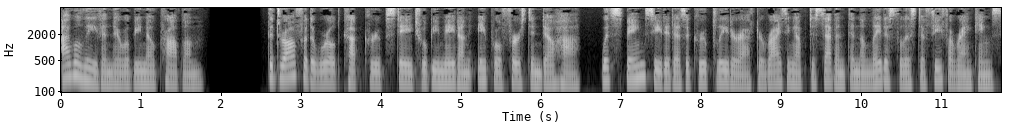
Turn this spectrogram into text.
I will leave and there will be no problem. The draw for the World Cup group stage will be made on April 1st in Doha, with Spain seated as a group leader after rising up to seventh in the latest list of FIFA rankings.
